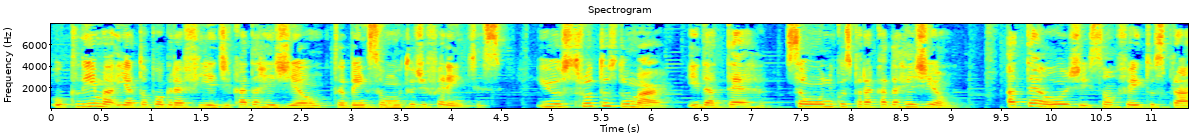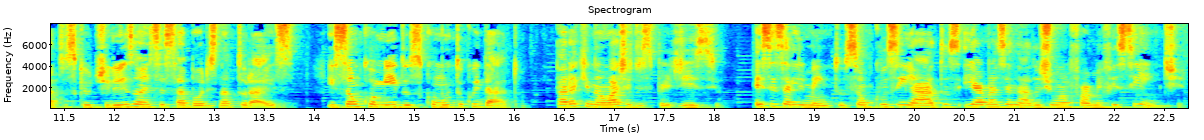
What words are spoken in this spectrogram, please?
O clima e a topografia de cada região também são muito diferentes, e os frutos do mar e da terra são únicos para cada região. Até hoje são feitos pratos que utilizam esses sabores naturais e são comidos com muito cuidado. Para que não haja desperdício, esses alimentos são cozinhados e armazenados de uma forma eficiente.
